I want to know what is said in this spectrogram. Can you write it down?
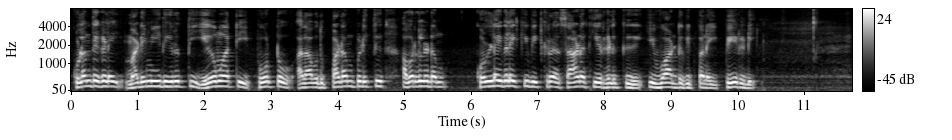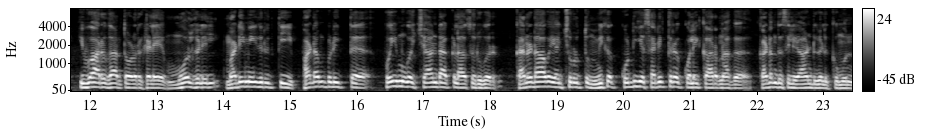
குழந்தைகளை மடிமீது இருத்தி ஏமாற்றி போட்டோ அதாவது படம் பிடித்து அவர்களிடம் கொள்ளை விலைக்கு விற்கிற சாணக்கியர்களுக்கு இவ்வாண்டு விற்பனை பேரிடி. இவ்வாறு தான் தோழர்களே மோல்களில் மடிமீதிருத்தி படம் பிடித்த பொய்முக சாண்டா கிளாஸ் ஒருவர் கனடாவை அச்சுறுத்தும் மிக கொடிய சரித்திர கொலைக்காரனாக கடந்த சில ஆண்டுகளுக்கு முன்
